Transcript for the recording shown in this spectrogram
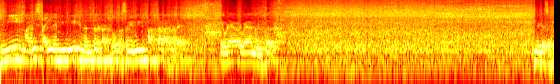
मी माझी स्टाईल आहे मी मीठ नंतर टाकतो तसं मी मीठ आत्ता टाकणार आहे. एवढ्या वेळानंतर. मीठच आहे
